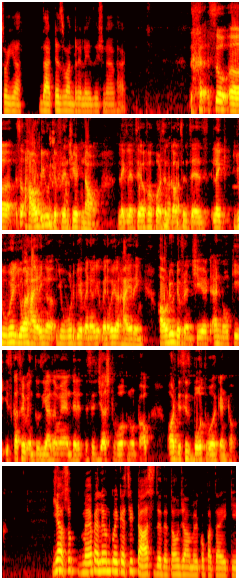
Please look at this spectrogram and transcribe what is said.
सो या that is one realization I have had so uh, so how do you differentiate like let's say if a person comes and says like you will you are hiring a you would be a, whenever you, whenever you're hiring how do you differentiate and know ki iska sirf enthusiasm hai and there is, this is just work no talk or this is both work and talk या सो मैं पहले उनको एक ऐसी टास्क दे देता हूँ जहाँ मेरे को पता है कि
